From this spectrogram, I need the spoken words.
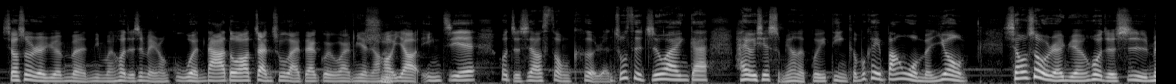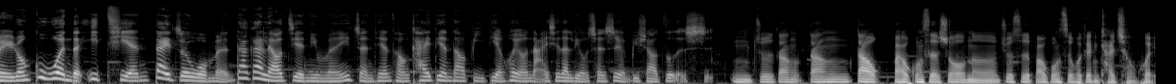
销售人员们，你们或者是美容顾问，大家都要站出来在柜外面，然后要迎接或者是要送客人。除此之外，应该还有一些什么样的规定？可不可以帮我们用销售人员或者是美容顾问的一天，带着我们大概了解你们一整天从开店到闭店会有哪一些的流程是你们必须要做的事？嗯，就是当当到百货公司的时候呢，就是百货公司会跟你开晨会，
